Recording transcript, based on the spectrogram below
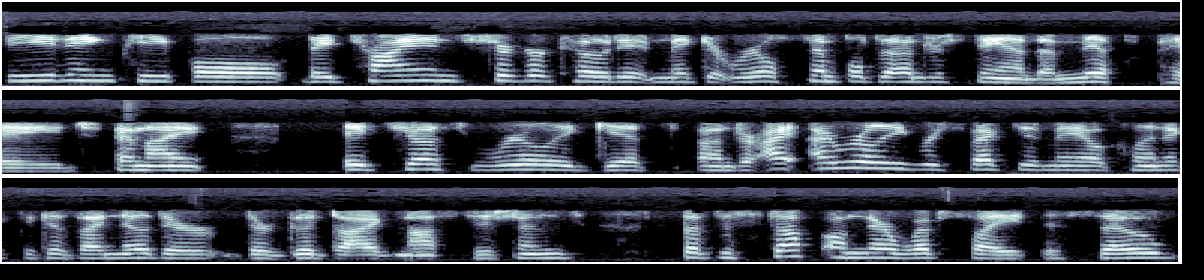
feeding people. They try and sugarcoat it and make it real simple to understand. A myth page, and I, it just really gets under. I, I really respected Mayo Clinic because I know they're they're good diagnosticians, but the stuff on their website is so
